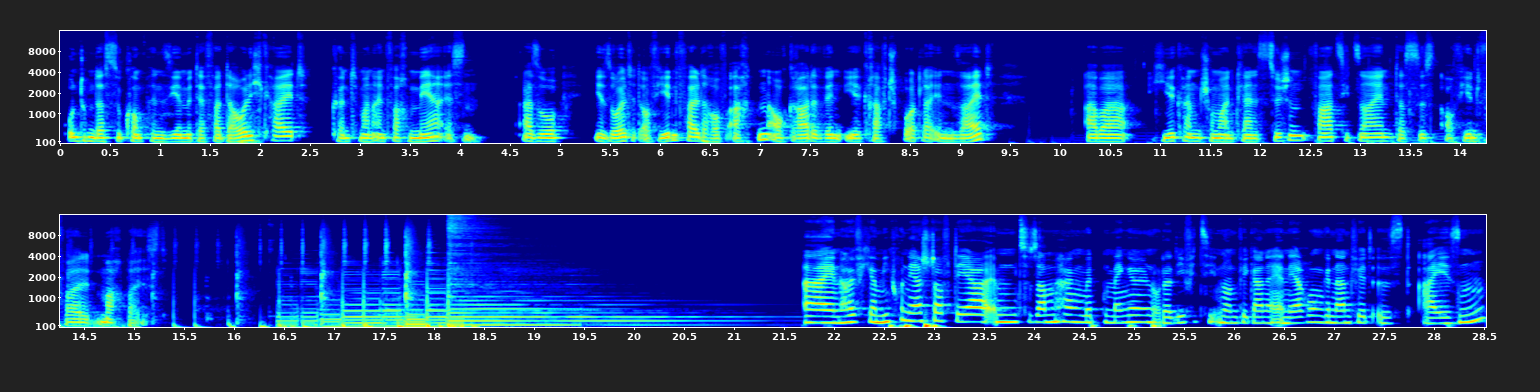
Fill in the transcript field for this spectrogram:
Und um das zu kompensieren mit der Verdaulichkeit, könnte man einfach mehr essen. Also ihr solltet auf jeden Fall darauf achten, auch gerade wenn ihr KraftsportlerInnen seid. Aber hier kann schon mal ein kleines Zwischenfazit sein, dass es auf jeden Fall machbar ist. Ein häufiger Mikronährstoff, der im Zusammenhang mit Mängeln oder Defiziten und veganer Ernährung genannt wird, ist Eisen.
